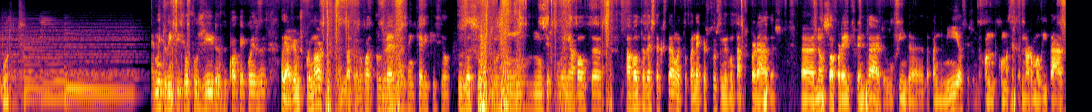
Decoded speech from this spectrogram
porto é muito difícil fugir de qualquer coisa. Aliás, vemos por nós, temos há três ou quatro programas em que é difícil os assuntos não, não circulem à volta, à volta desta questão. Então, quando é que as pessoas também vão estar preparadas, uh, não só para enfrentar o fim da, da pandemia, ou seja, com, com uma certa normalidade,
